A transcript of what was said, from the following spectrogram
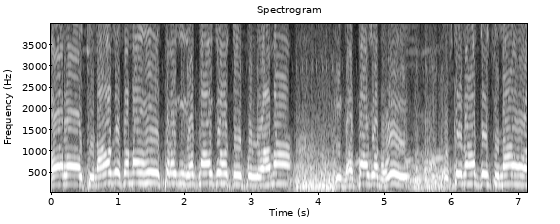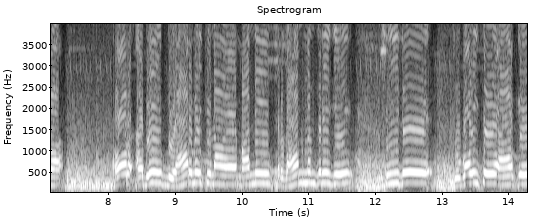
और चुनाव के समय ही इस तरह की घटनाएँ क्यों होती? पुलवामा की घटना जब हुई, उसके बाद जो चुनाव हुआ। और अभी बिहार में चुनाव है। माननीय प्रधानमंत्री जी सीधे दुबई से आके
